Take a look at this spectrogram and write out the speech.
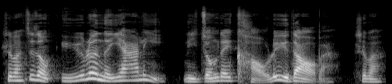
是吧？这种舆论的压力，你总得考虑到吧？是吧？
